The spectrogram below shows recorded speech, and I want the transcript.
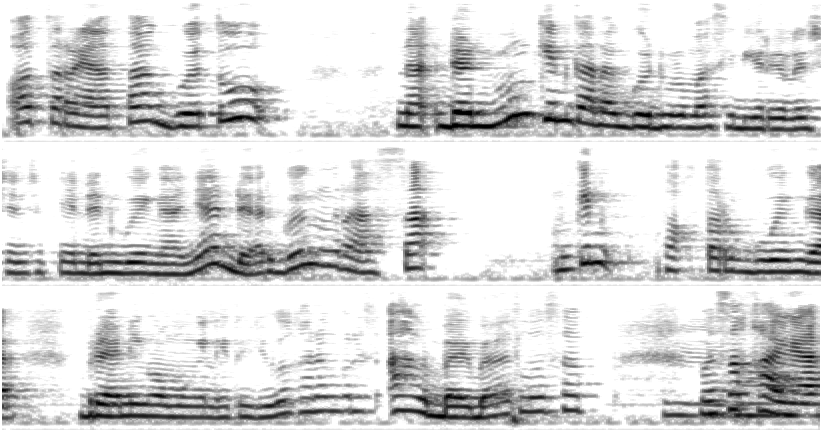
oh ternyata gue tuh nah dan mungkin karena gue dulu masih di relationshipnya dan gue nggak nyadar gue ngerasa mungkin faktor gue nggak berani ngomongin itu juga karena gue ngerasa ah lebay banget lo sap. Masa kayak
